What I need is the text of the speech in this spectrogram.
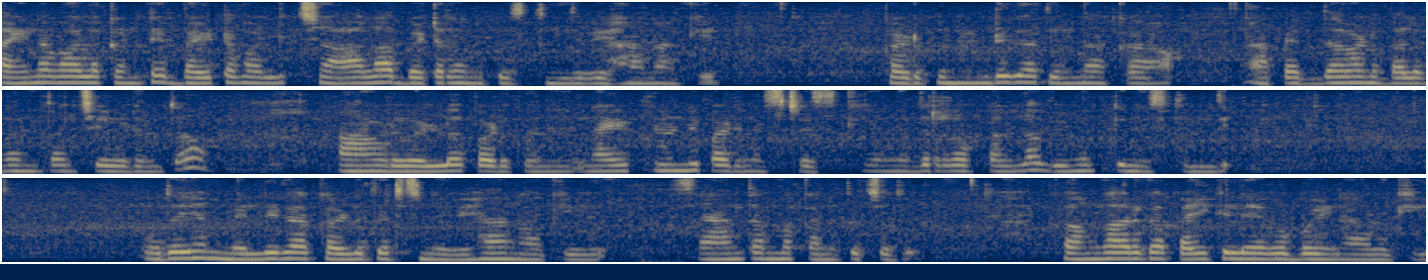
అయిన వాళ్ళకంటే బయట వాళ్ళు చాలా బెటర్ అనిపిస్తుంది విహానాకి కడుపు నిండుగా తిన్నాక ఆ పెద్దావిడ బలవంతం చేయడంతో ఆవిడ వెళ్ళో పడుకొని నైట్ నుండి పడిన స్ట్రెస్కి నిద్ర రూపంలో విముక్తినిస్తుంది. ఉదయం మెల్లిగా కళ్ళు తెరిచిన విహానాకి శాంతమ్మ కనిపించదు. కంగారుగా పైకి లేవబోయిన ఆమెకి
